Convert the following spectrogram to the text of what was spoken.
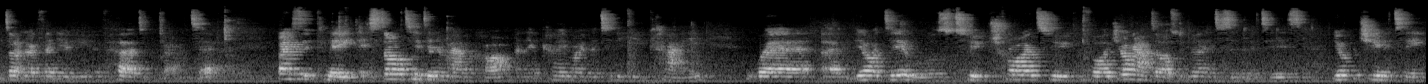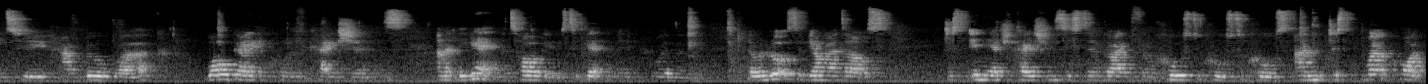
I don't know if any of you have heard about it. Basically, it started in America and it came over to the UK where um, the idea was to try to provide young adults with learning disabilities the opportunity to have real work while gaining qualifications and at the end the target was to get them in employment. There were lots of young adults just in the education system going from course to course to course and just weren't quite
